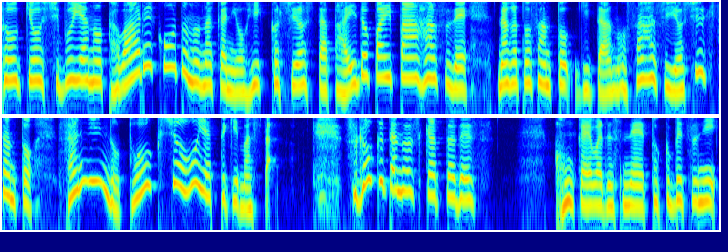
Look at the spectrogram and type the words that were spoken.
東京渋谷のタワーレコードの中にお引越しをしたパイドパイパーハウスで長戸さんとギターの佐橋義之さんと3人のトークショーをやってきました。すごく楽しかったです。今回はですね特別に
